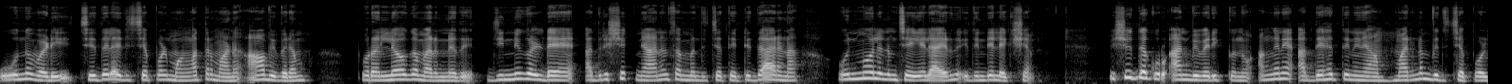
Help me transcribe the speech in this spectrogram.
ഊന്നുവടി ചിതലരിച്ചപ്പോൾ മാത്രമാണ് ആ വിവരം പുറംലോകമറിഞ്ഞത്. ജിന്നുകളുടെ അദൃശ്യജ്ഞാനം സംബന്ധിച്ച തെറ്റിദ്ധാരണ ഉന്മൂലനം ചെയ്യലായിരുന്നു ഇതിന്റെ ലക്ഷ്യം. വിശുദ്ധ ഖുർആൻ വിവരിക്കുന്നു അങ്ങനെ അദ്ദേഹത്തിന് നാം മരണം വിധിച്ചപ്പോൾ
